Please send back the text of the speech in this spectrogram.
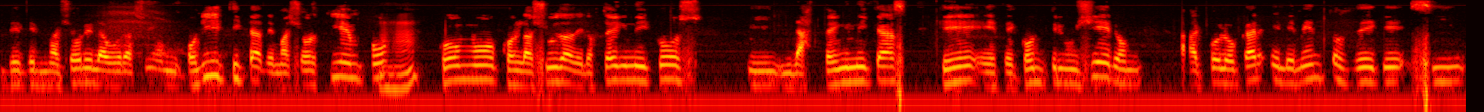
de, mayor elaboración política, de mayor tiempo, como con la ayuda de los técnicos y, las técnicas que este, contribuyeron a colocar elementos de que si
